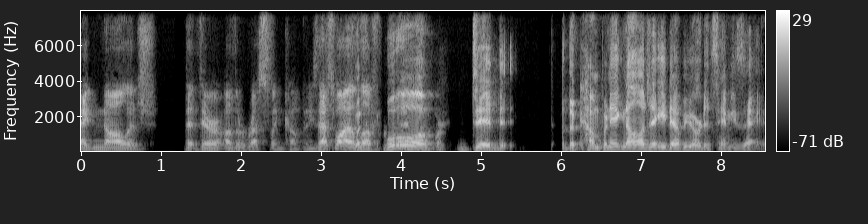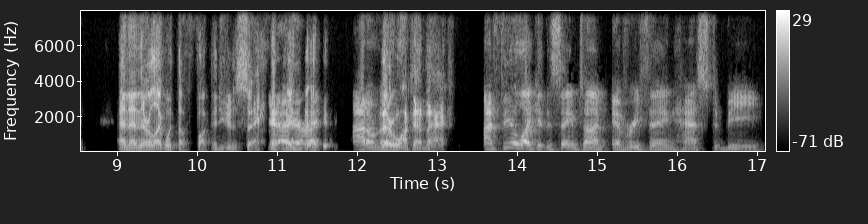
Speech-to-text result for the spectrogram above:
acknowledge that there are other wrestling companies. That's why I love. whoa, whoa, whoa. Did the company acknowledge AEW or did Sami Zayn? And then they were like, "What the fuck did you just say?" Yeah, yeah, right. I don't know. Better walk that back. I feel like at the same time, everything has to be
